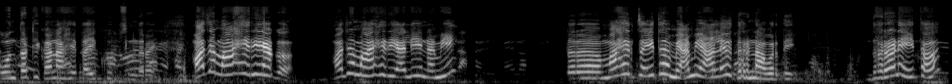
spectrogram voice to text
कोणतं ठिकाण आहे ताई? खूप सुंदर आहे. माझ्या माहेरी अग. माझ्या माहेरी आली ना मी. तर माहेरचं इथं मी आम्ही आलोय धरणावरती. धरण आहे इथं.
